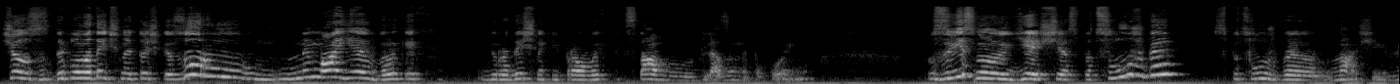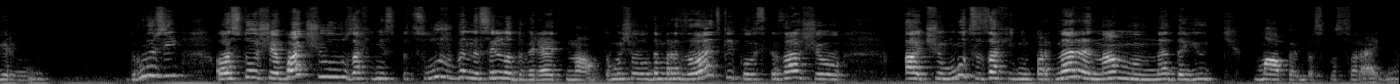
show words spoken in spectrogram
що з дипломатичної точки зору немає великих юридичних і правових підстав для занепокоєння. Звісно, є ще спецслужби, спецслужби наші вірні друзі. Але з того, що я бачу, західні спецслужби не сильно довіряють нам. Тому що Володимир Зеленський колись казав, що а чому це західні партнери нам не дають мапи безпосередньо?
